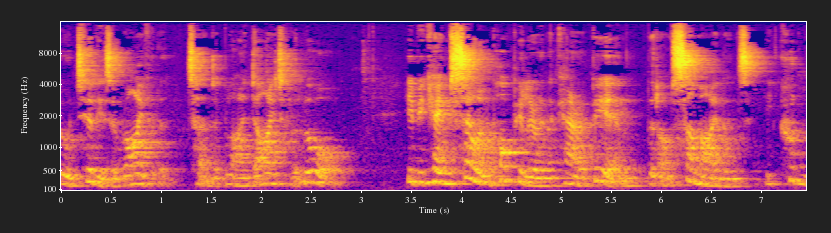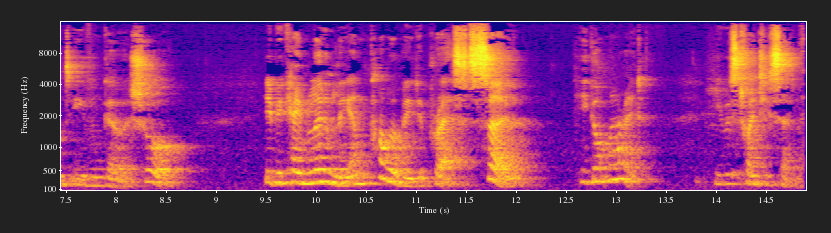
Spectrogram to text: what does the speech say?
who until his arrival had turned a blind eye to the law. He became so unpopular in the Caribbean that on some islands he couldn't even go ashore. He became lonely and probably depressed, so he got married. He was 27.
